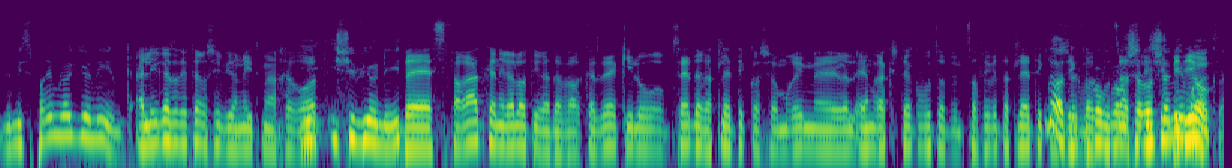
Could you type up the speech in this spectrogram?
זה מספרים לא הגיוניים. הליגה הזאת יותר שוויונית מאחרות. היא, היא שוויונית, בספרד כנראה לא תראה דבר כזה, כאילו, בסדר, אתלטיקו שאומרים אה, אין רק שתי קבוצות ומצרפים את אתלטיקו, לא, שהיא כבר קבוצה שלישית, בדיוק, רצה.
